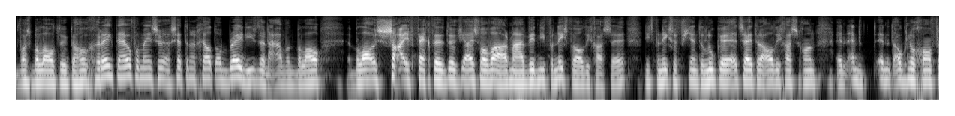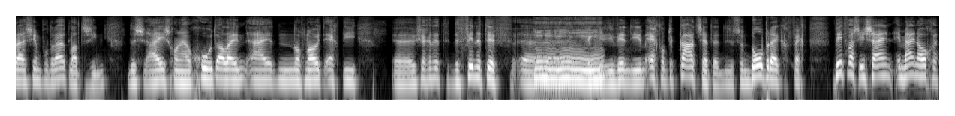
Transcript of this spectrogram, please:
was Bilal natuurlijk de hoge gerenkte. Heel veel mensen zetten hun geld op Brady. Zeiden, Nou, want Bilal, Bilal is saai vechter. Natuurlijk, ja, is wel waar. Maar hij wint niet voor niks voor al die gasten. Hè. Niet voor niks voor Vicente Luque, et cetera. Al die gasten gewoon. En, en, en het ook nog gewoon vrij simpel eruit laten zien. Dus hij is gewoon heel goed. Alleen hij heeft nog nooit echt die. eh, hoe zeg je het? Definitive eh Mhm. victory. Die, win, die hem echt op de kaart zetten. Dus een doorbreekgevecht. Dit was in, zijn, in mijn ogen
